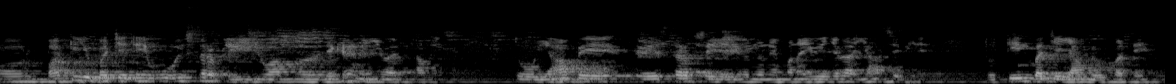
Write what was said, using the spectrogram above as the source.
और बाकी जो बच्चे थे वो इस तरफ़ थे जो आप देख रहे हैं ना, ये वाले सामने तो यहाँ पे इस तरफ़ से उन्होंने बनाई हुई जगह यहाँ से भी है। तो तीन बच्चे यहाँ पे ऊपर थे।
